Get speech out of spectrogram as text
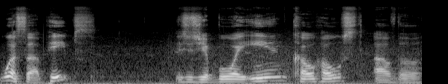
What's up, peeps? This is your boy Ian, co host of the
